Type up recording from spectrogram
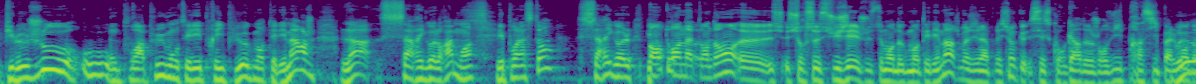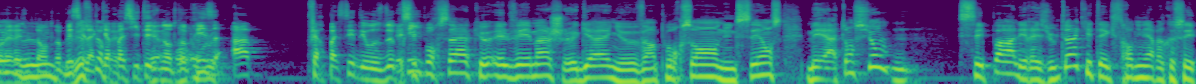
Et puis le jour où on pourra plus monter les prix, plus augmenter les marges, là, ça rigolera moins. Mais pour l'instant, ça rigole. En, quand on- en attendant, euh, sur ce sujet justement d'augmenter les marges, moi j'ai l'impression que c'est ce qu'on regarde aujourd'hui principalement Oui, dans oui, les résultats oui, d'entreprise, c'est la capacité d'une on- entreprise à faire passer des hausses de Et c'est prix. pour ça que LVMH gagne 20% en une séance. Mais attention, c'est pas les résultats qui étaient extraordinaires parce que c'est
